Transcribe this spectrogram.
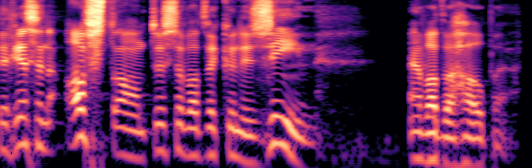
er is een afstand tussen wat we kunnen zien en wat we hopen.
